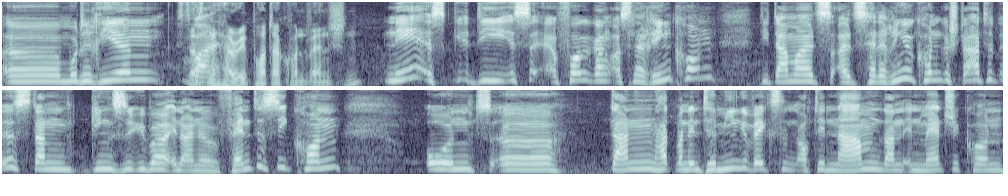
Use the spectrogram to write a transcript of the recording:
äh, moderieren. Ist das eine Harry Potter Convention? Nee, es, die ist hervorgegangen aus einer Ringcon, die damals als Herr der Ringe-Con gestartet ist. Dann ging sie über in eine Fantasy-Con und äh, dann hat man den Termin gewechselt und auch den Namen dann in Magicon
